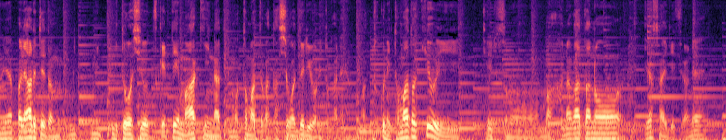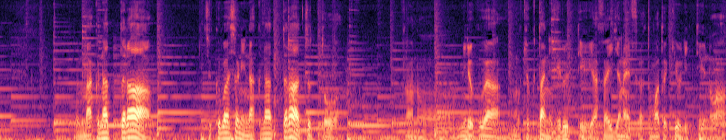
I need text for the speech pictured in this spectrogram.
うん、やっぱりある程度見通しをつけて、まあ、秋になってもトマトが多少は出るようにとかね、まあ、特にトマトキウリっていうその、まあ、花形の野菜ですよね。なくなったら直売所になくなったらちょっとあの魅力がもう極端に減るっていう野菜じゃないですか。トマトキュウリっていうのは。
